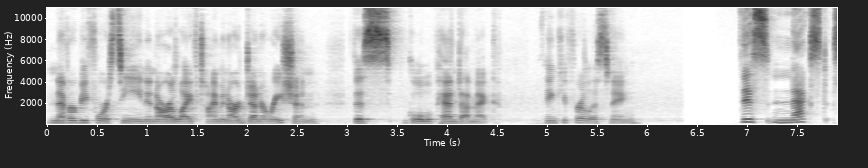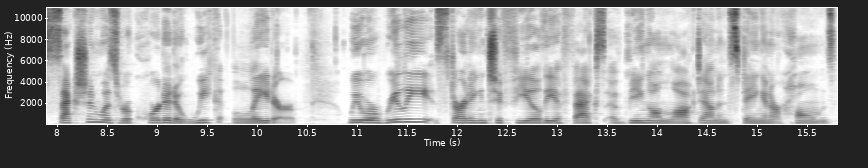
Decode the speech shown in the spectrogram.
never before seen in our lifetime, in our generation, this global pandemic. Thank you for listening. This next section was recorded a week later. We were really starting to feel the effects of being on lockdown and staying in our homes.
